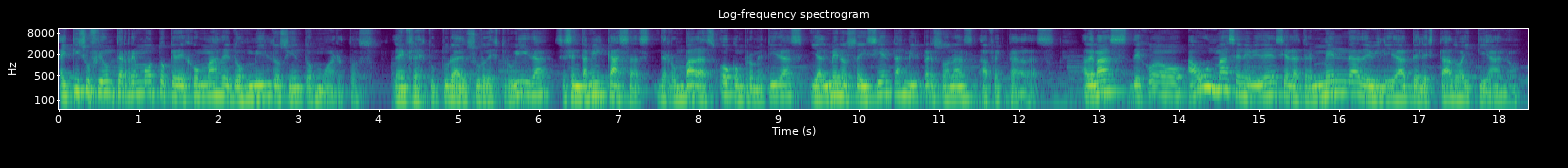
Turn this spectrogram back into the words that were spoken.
Haití sufrió un terremoto que dejó más de 2.200 muertos. La infraestructura del sur destruida, 60.000 casas derrumbadas o comprometidas y al menos 600.000 personas afectadas. Además, dejó aún más en evidencia la tremenda debilidad del Estado haitiano,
